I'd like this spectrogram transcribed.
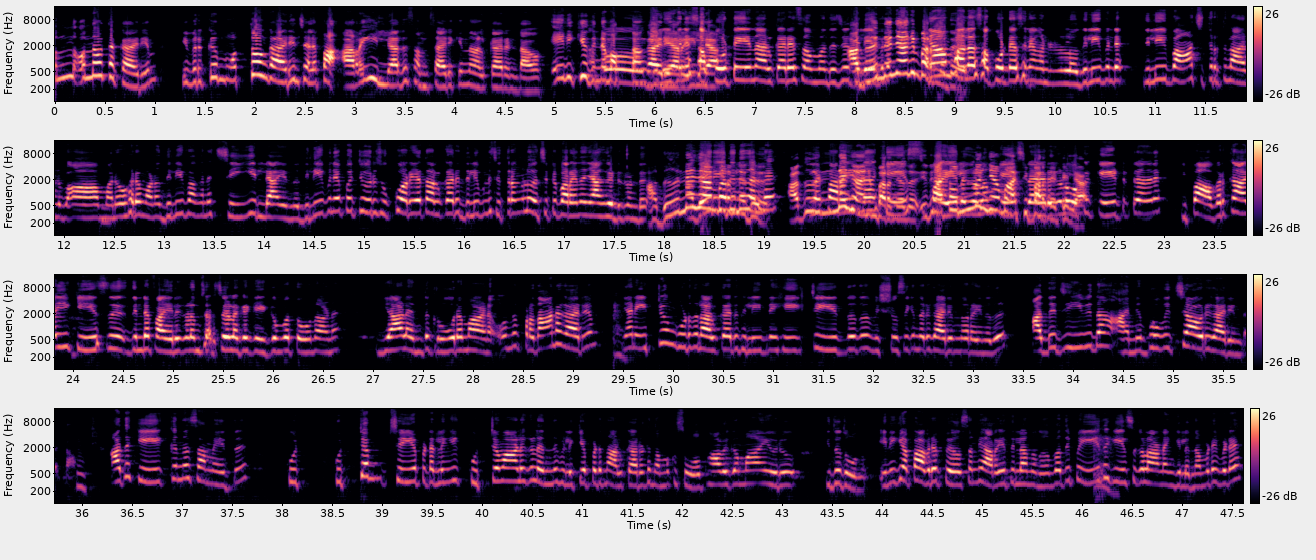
ഒന്നാമത്തെ കാര്യം ഇവർക്ക് മൊത്തം കാര്യം ചിലപ്പോ അറിയില്ലാതെ സംസാരിക്കുന്ന ആൾക്കാരുണ്ടാവും. എനിക്ക് ഇതിന്റെ മൊത്തം കാര്യം അറിയില്ല. സപ്പോർട്ട് ചെയ്യുന്ന ആൾക്കാരെ സംബന്ധിച്ച് ഞാൻ പല സപ്പോർട്ടേഴ്സിനെ കണ്ടിട്ടുള്ളൂ. ദിലീപിന്റെ ദിലീപ് ആ ചിത്രത്തിൽ മനോഹരമാണ്. ദിലീപ് അങ്ങനെ ചെയ്യില്ല എന്ന്. ദിലീപിനെ പറ്റി ഒരു സുഖം അറിയാത്ത ആൾക്കാർ ദിലീപിന്റെ ചിത്രങ്ങൾ വെച്ചിട്ട് പറയുന്നത് ഞാൻ കേട്ടിട്ടുണ്ട്. അത് തന്നെ ഞാൻ രീതിയിൽ പറഞ്ഞത്. അത് തന്നെ പറയുന്ന പറഞ്ഞത്. ഫയലുകളും ഞാൻ കേസ് മാറ്റി ഡയറികളും പറഞ്ഞിട്ടില്ല. ഒക്കെ കേട്ടിട്ട് അതിനെ ഇപ്പൊ അവർക്ക് ആ ഈ കേസ് ഇതിന്റെ ഫയലുകളും ചർച്ചകളൊക്കെ കേൾക്കുമ്പോൾ തോന്നാണ് ഇയാൾ എന്ത് ക്രൂരമാണ്? ഒന്ന് പ്രധാന കാര്യം ഞാൻ ഏറ്റവും കൂടുതൽ ആൾക്കാർ ദിലീപിനെ ഹേറ്റ് ചെയ്തത് വിശ്വസിക്കുന്ന ഒരു കാര്യം എന്ന് പറയുന്നത് അതിജീവിതം അനുഭവിച്ച ആ ഒരു കാര്യം ഉണ്ടല്ലോ അത് കേൾക്കുന്ന സമയത്ത് കുറ്റം ചെയ്യപ്പെട്ട അല്ലെങ്കിൽ കുറ്റവാളികൾ എന്ന് വിളിക്കപ്പെടുന്ന ആൾക്കാരോട് നമുക്ക് സ്വാഭാവികമായ ഒരു ഇത് തോന്നും. എനിക്ക് അപ്പോൾ അവരെ പേഴ്സണലി അറിയത്തില്ല എന്ന് തോന്നും അതിപ്പോൾ ഏത് കേസുകളാണെങ്കിലും നമ്മുടെ ഇവിടെ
